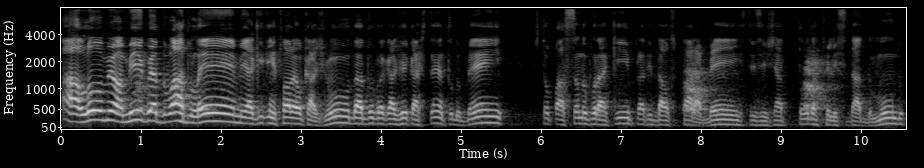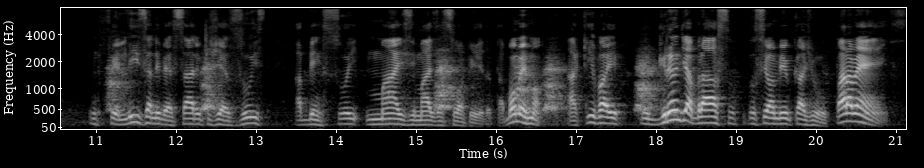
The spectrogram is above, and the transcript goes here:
Alô, meu amigo Eduardo Leme, aqui quem fala é o Caju, da dupla Caju e Castanha, tudo bem? Estou passando por aqui para te dar os parabéns, desejar toda a felicidade do mundo, um feliz aniversário, que Jesus abençoe mais e mais a sua vida, tá bom, meu irmão? Aqui vai um grande abraço do seu amigo Caju. Parabéns!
